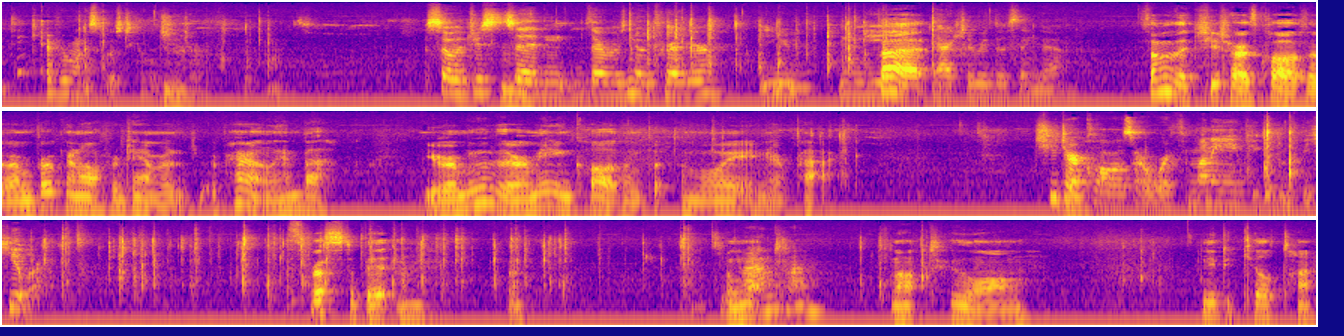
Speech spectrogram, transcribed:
I think everyone is supposed to kill a cheetaur mm-hmm. at. So it just hmm. said there was no trigger. You need But- to actually read those things out. Some of the cheetaur's claws have been broken off or damaged, apparently in battle. You remove the remaining claws and put them away in your pack. Cheetaur claws are worth money if you give them to the healer. Let's rest a bit and Keep I'm not- on time. not too long. Need to kill time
